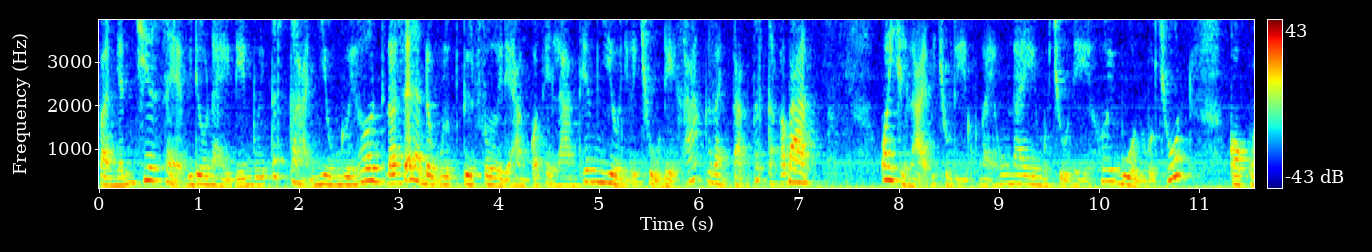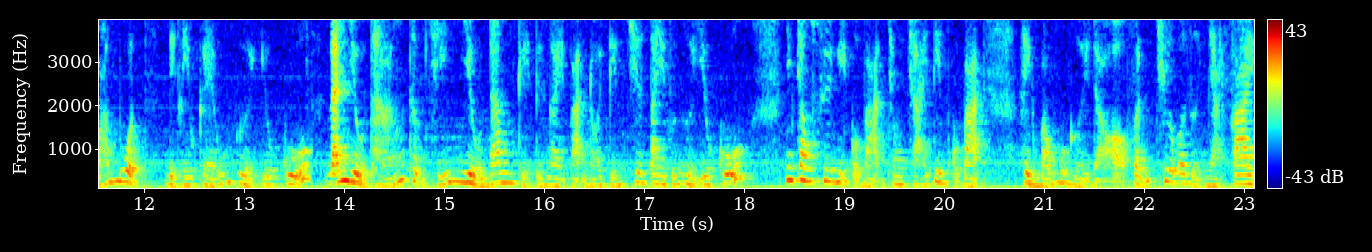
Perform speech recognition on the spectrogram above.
và nhấn chia sẻ video này đến với tất cả nhiều người hơn. Đó sẽ là động lực tuyệt vời để Hằng có thể làm thêm nhiều những chủ đề khác dành tặng tất cả các bạn quay trở lại với chủ đề của ngày hôm nay, một chủ đề hơi buồn một chút, có quá muộn để níu kéo người yêu cũ. Đã nhiều tháng, thậm chí nhiều năm kể từ ngày bạn nói tiếng chia tay với người yêu cũ. Nhưng trong suy nghĩ của bạn, trong trái tim của bạn, hình bóng của người đó vẫn chưa bao giờ nhạt phai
